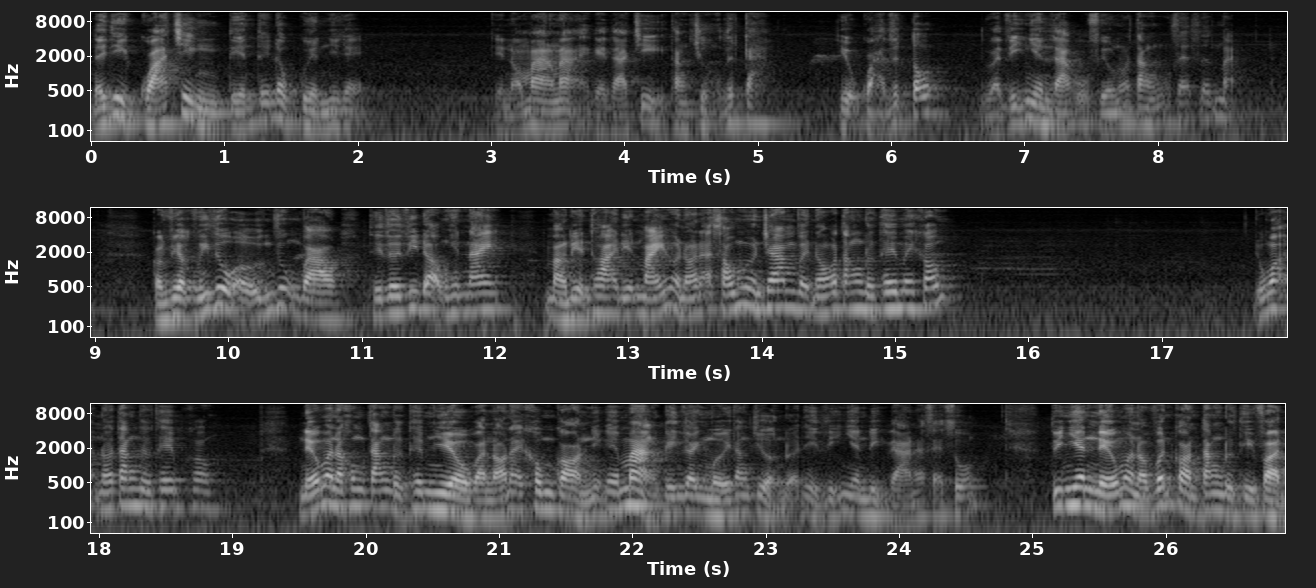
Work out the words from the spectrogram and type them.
Đấy thì quá trình tiến tới độc quyền như thế thì nó mang lại cái giá trị tăng trưởng rất cao hiệu quả rất tốt và dĩ nhiên giá cổ phiếu nó tăng cũng sẽ rất mạnh còn việc ví dụ ở ứng dụng vào thế giới di động hiện nay mảng điện thoại, điện máy của nó đã 60% vậy nó có tăng được thêm hay không? Đúng không ạ? Nó tăng được thêm không? Nếu mà nó không tăng được thêm nhiều và nó lại không còn những cái mảng kinh doanh mới tăng trưởng nữa thì dĩ nhiên định giá nó sẽ xuống. Tuy nhiên nếu mà nó vẫn còn tăng được thị phần,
